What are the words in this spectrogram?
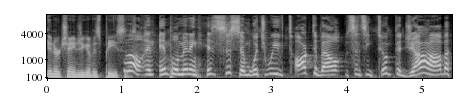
interchanging of his pieces. Well, and implementing his system, which we've talked about since he took the job,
